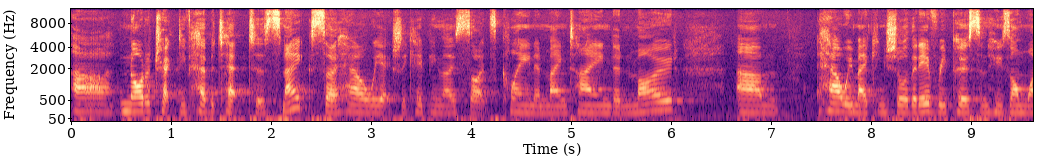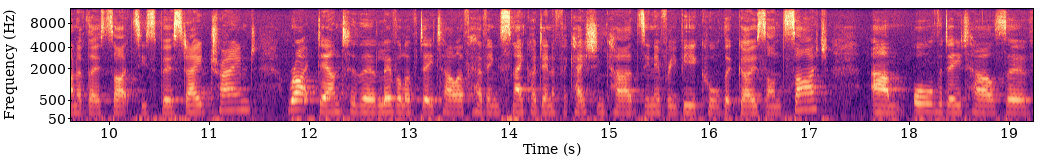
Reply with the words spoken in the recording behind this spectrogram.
are not attractive habitat to snakes? So how are we actually keeping those sites clean and maintained and mowed? Um, how are we making sure that every person who's on one of those sites is first aid trained? right down to the level of detail of having snake identification cards in every vehicle that goes on site, um, all the details of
